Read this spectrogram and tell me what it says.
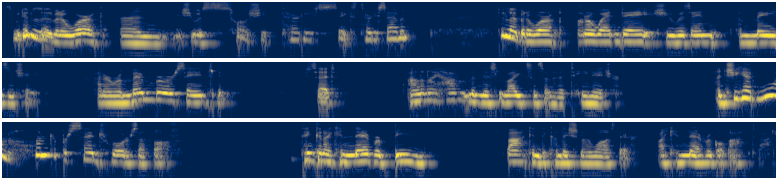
So we did a little bit of work, and she was, what was she, 36, 37? Did a little bit of work on her wedding day. She was in amazing shape. And I remember her saying to me, she said, Alan, I haven't been this light since I was a teenager. And she had 100% wrote herself off, thinking I can never be back in the condition I was there. I can never go back to that.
